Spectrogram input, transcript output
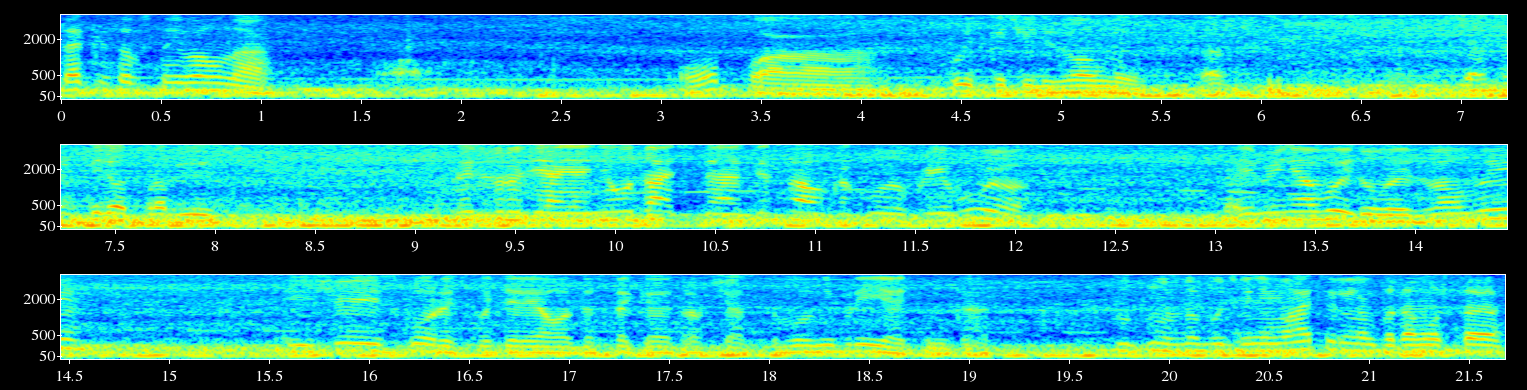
так и, собственно, и волна. Опа! Выскочили из волны. Саш. Сейчас я вперед пробьюсь. Кстати, друзья, я неудачно описал какую кривую. И меня выдуло из волны. Еще и скорость потеряла до 100 км в час. Это было неприятненько. Тут нужно быть внимательным, потому что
